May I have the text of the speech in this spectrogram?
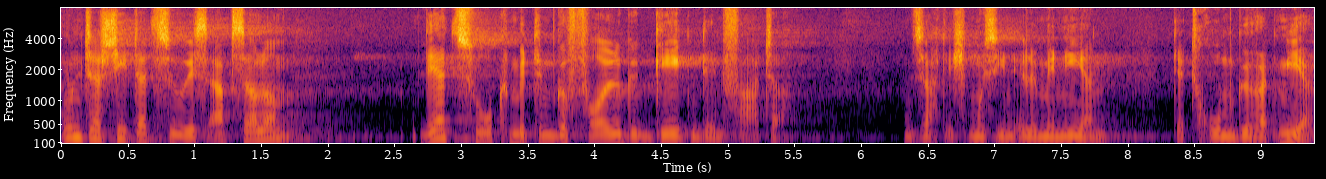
Unterschied dazu ist, Absalom, der zog mit dem Gefolge gegen den Vater und sagt, ich muss ihn eliminieren. Der Thron gehört mir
